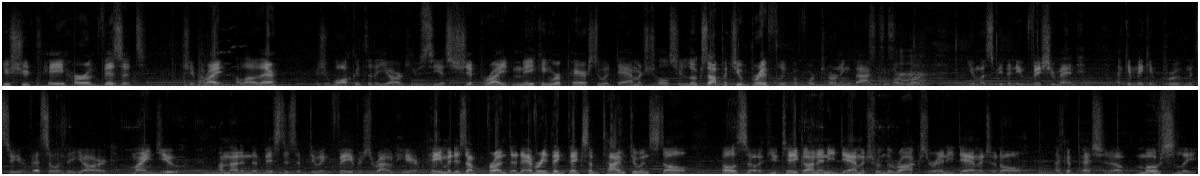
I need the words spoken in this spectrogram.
You should pay her a visit. Shipwright, hello there. As you walk into the yard, you see a shipwright making repairs to a damaged hull. She looks up at you briefly before turning back to her work. Ah. You must be the new fisherman. I can make improvements to your vessel in the yard. Mind you, I'm not in the business of doing favors around here. Payment is up front and everything takes some time to install. Also, if you take on any damage from the rocks or any damage at all, I can patch it up. Mostly.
